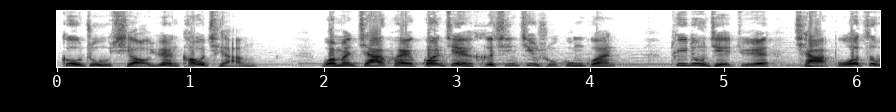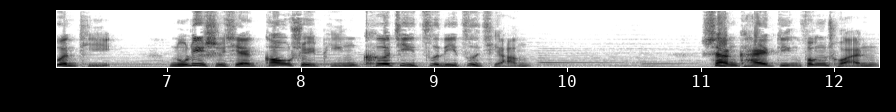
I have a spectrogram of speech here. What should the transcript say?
构筑小院高墙，我们加快关键核心技术攻关，推动解决卡脖子问题。努力实现高水平科技自立自强，善开顶风船，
